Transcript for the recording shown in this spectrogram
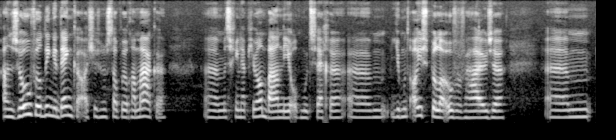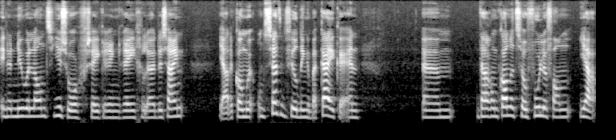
aan zoveel dingen denken als je zo'n stap wil gaan maken. Misschien heb je wel een baan die je op moet zeggen. Je moet al je spullen oververhuizen. Um, in het nieuwe land je zorgverzekering regelen. Er zijn ja, er komen ontzettend veel dingen bij kijken. En um, daarom kan het zo voelen van, ja,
